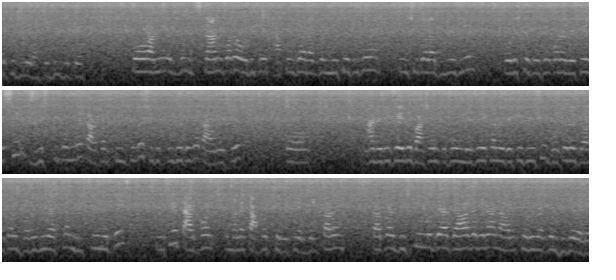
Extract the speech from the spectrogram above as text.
আর কি দিয়ে রাখি দুই দিকে তো আমি একদম স্নান করে ওদিকে ঠাকুর জল একদম মুছে টুকে তুলসী তলা দিয়ে দিয়ে পরিষ্কার পরিষ্কার করে রেখে এসেছি। বৃষ্টি কমলে তারপর ফুল তুলে শুধু পুজো দেবো তাহলে শেষ। তো আর এদিকে এই যে বাসন কুসন মেঝে এখানে রেখে দিয়েছি, বোতলে জল টল ভরে দিয়ে আসলাম, বৃষ্টির মধ্যে এসে তারপর মানে কাপড় ছেড়েছি একদম। কারণ তারপর বৃষ্টির মধ্যে আর যাওয়া যাবে না, নাহলে শরীর একদম ভিজে যাবে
